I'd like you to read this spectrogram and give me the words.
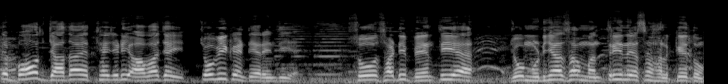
ਤੇ ਬਹੁਤ ਜ਼ਿਆਦਾ ਇੱਥੇ ਜਿਹੜੀ ਆਵਾਜਾਈ 24 ਘੰਟੇ ਰਹਿੰਦੀ ਹੈ। ਸੋ ਸਾਡੀ ਬੇਨਤੀ ਹੈ, ਜੋ ਮੁੰਡੀਆਂ ਸਾਹਿਬ ਮੰਤਰੀ ਨੇ ਇਸ ਹਲਕੇ ਤੋਂ,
